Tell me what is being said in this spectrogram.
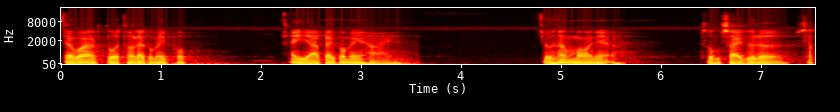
แต่ว่าตรวจเท่าไหร่ก็ไม่พบ ให้ยาไปก็ไม่หาย จนทั้งหมอเนี่ยสงสัยก็เลยซัก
